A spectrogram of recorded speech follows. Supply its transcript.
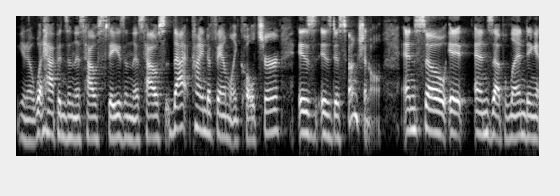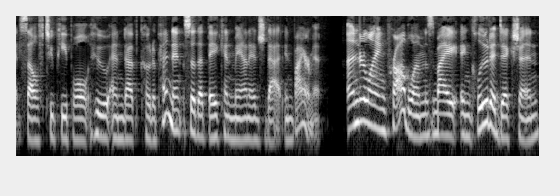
you know, what happens in this house stays in this house. That kind of family culture is is dysfunctional. And so it ends up lending itself to people who end up codependent so that they can manage that environment. Underlying problems might include addiction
